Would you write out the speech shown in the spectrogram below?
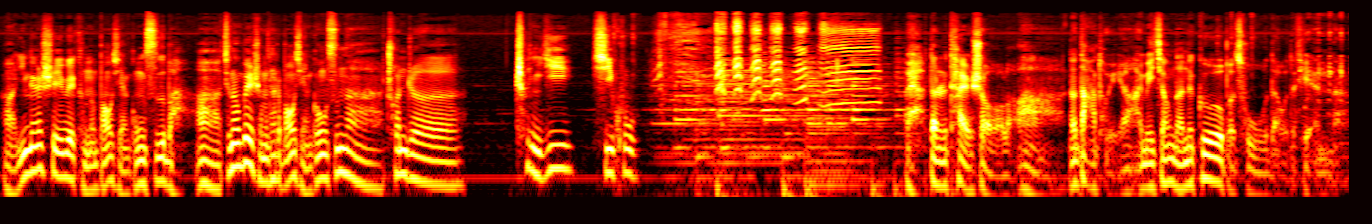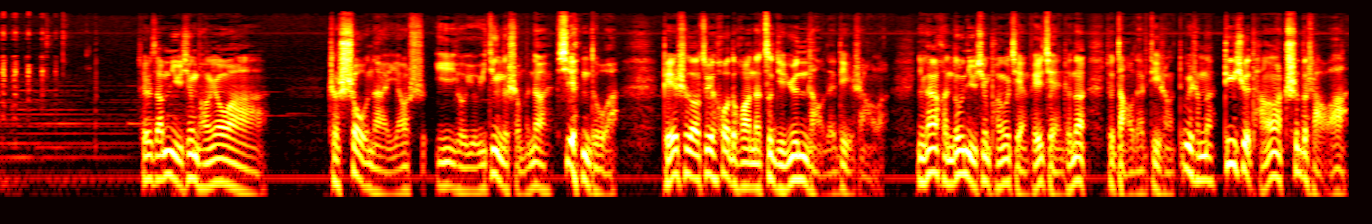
啊，应该是一位可能保险公司吧，啊，就那为什么她是保险公司呢？穿着衬衣西裤，哎呀，但是太瘦了啊，那大腿啊还没江南的胳膊粗的，我的天哪！所以咱们女性朋友啊，这瘦呢也要是有有一定的什么呢限度啊，别吃到最后的话呢自己晕倒在地上了。你看，很多女性朋友减肥减着呢，就倒在了地上，为什么呢？低血糖啊，吃的少啊。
